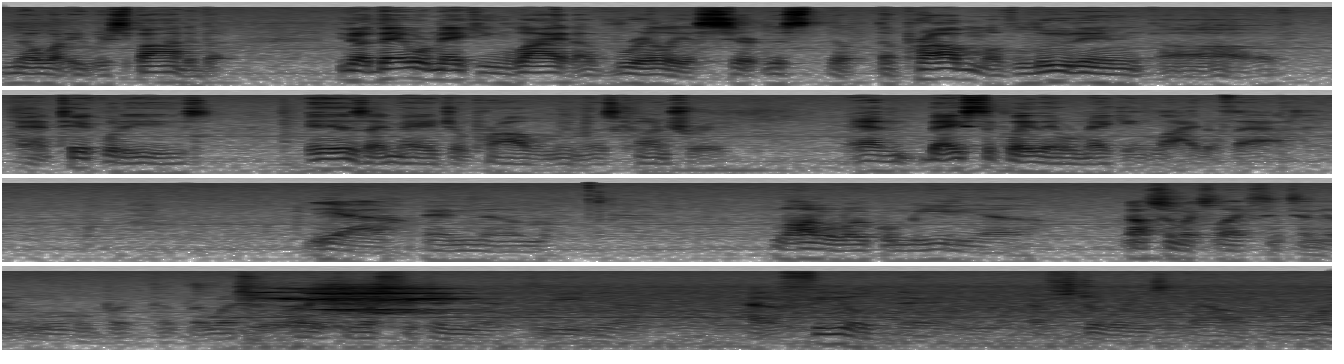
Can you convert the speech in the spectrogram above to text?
Nobody responded, but you know they were making light of really a ser- this the, the problem of looting of antiquities is a major problem in this country, and basically they were making light of that. Yeah, and um, a lot of local media, not so much Lexington or Louisville, but the, the West, West Virginia media had a field day of stories about the war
